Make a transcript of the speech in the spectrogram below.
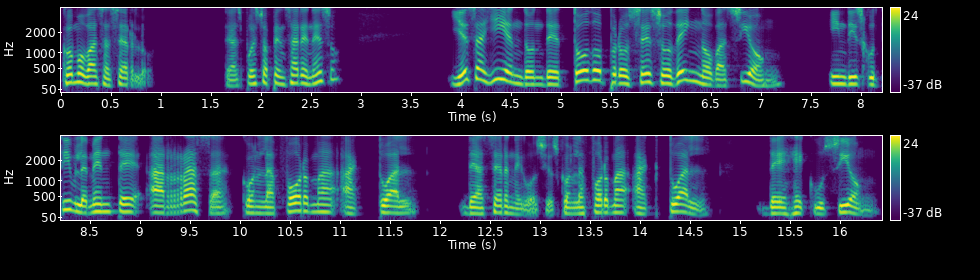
¿cómo vas a hacerlo? ¿Te has puesto a pensar en eso? Y es allí en donde todo proceso de innovación indiscutiblemente arrasa con la forma actual de hacer negocios, con la forma actual de ejecución.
